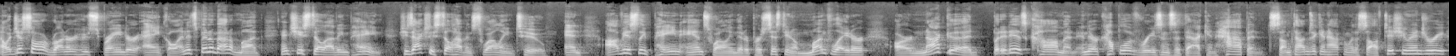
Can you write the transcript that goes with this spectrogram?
Now, I just saw a runner who sprained her ankle, and it's been about a month, and she's still having pain. She's actually still having swelling too. And obviously, pain and swelling that are persisting a month later are not good, but it is common. And there are a couple of reasons that that can happen. Sometimes it can happen with a soft tissue injury,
